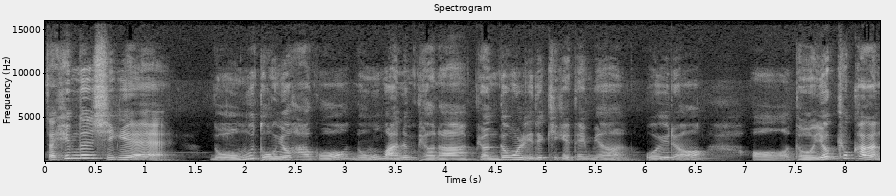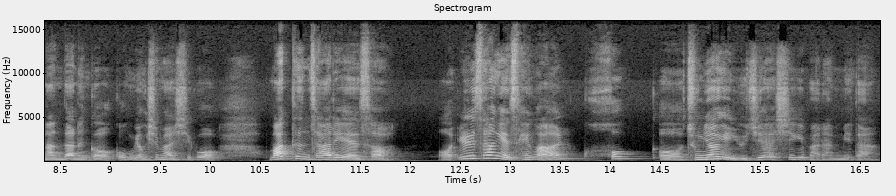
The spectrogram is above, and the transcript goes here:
자, 힘든 시기에 너무 동요하고 너무 많은 변화, 변동을 일으키게 되면 오히려 어, 더 역효과가 난다는 거 꼭 명심하시고 맡은 자리에서 어, 일상의 생활 꼭 어, 중요하게 유지하시기 바랍니다.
